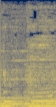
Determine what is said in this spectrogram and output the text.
I know.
